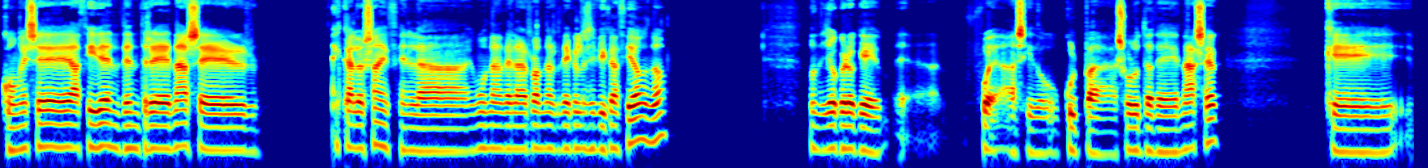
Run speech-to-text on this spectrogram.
con ese accidente entre Nasser y Carlos Sainz en, la, en una de las rondas de clasificación, ¿no? Donde yo creo que eh, fue, ha sido culpa absoluta de Nasser, que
